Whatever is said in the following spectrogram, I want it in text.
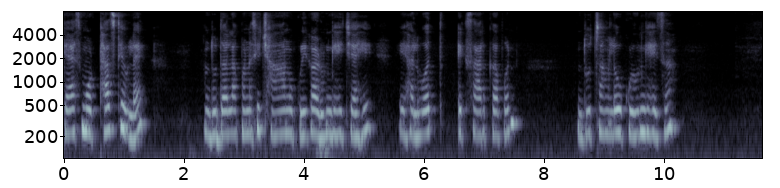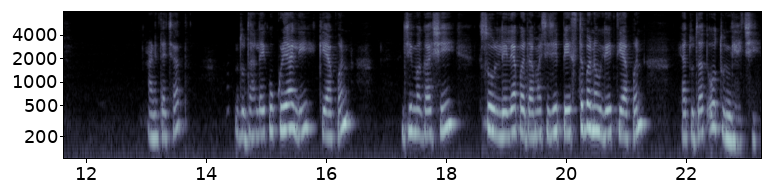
गॅस मोठाच ठेवला आहे दुधाला आपण अशी छान उकळी काढून घ्यायची आहे. हे हलवत एकसारखं आपण दूध चांगलं उकळून घ्यायचं. आणि त्याच्यात दुधाला एक उकळी आली की आपण जी मगाशी सोललेल्या बदामाची जी पेस्ट बनवली आहे ती आपण या दुधात ओतून घ्यायची.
